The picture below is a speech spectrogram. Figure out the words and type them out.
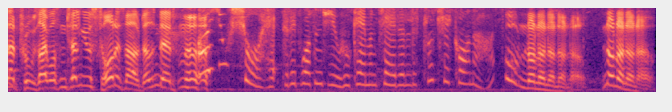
that proves I wasn't telling you stories now, doesn't it? Are you sure, Hector, it wasn't you who came and played a little trick on us? Oh, no, no, no, no, no. No, no, no, no.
